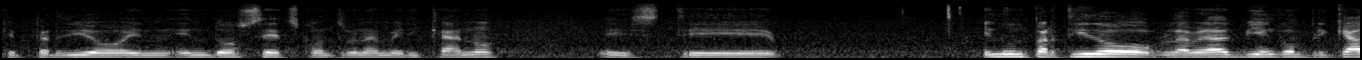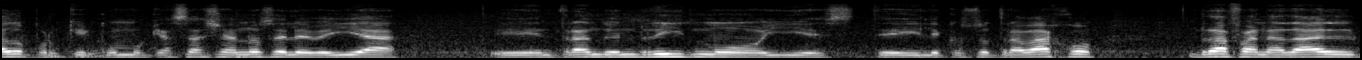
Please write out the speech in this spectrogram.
que perdió en, en dos sets contra un americano. Este, en un partido, la verdad, bien complicado, porque como que a Sasha no se le veía eh, entrando en ritmo y, este, y le costó trabajo. Rafa Nadal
